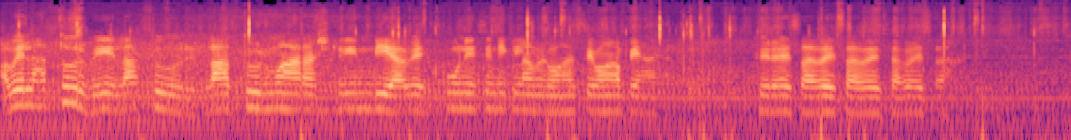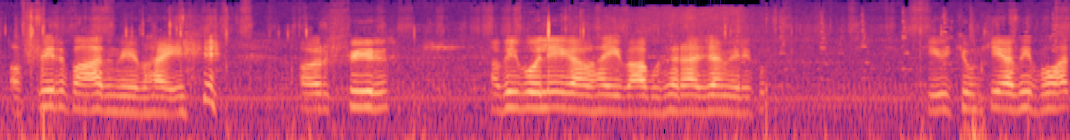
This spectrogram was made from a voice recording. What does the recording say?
अबे लातूर बे लातूर लातूर, महाराष्ट्र, इंडिया वे पुणे से निकला मैं, वहाँ से, वहाँ पे आया। फिर ऐसा, वैसा वैसा वैसा। और फिर बाद में भाई, और फिर अभी बोलेगा, भाई, बाप घर आ जा मेरे को। क्योंकि अभी बहुत,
